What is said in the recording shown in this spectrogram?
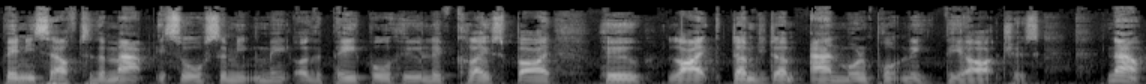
pin yourself to the map, it's awesome, you can meet other people who live close by, who like Dum Dum, and more importantly, the Archers. Now,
